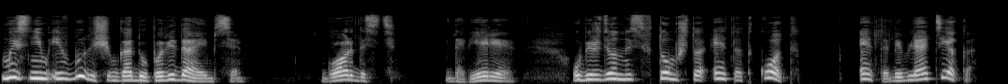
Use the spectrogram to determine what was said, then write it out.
«Мы с ним и в будущем году повидаемся». Гордость, доверие, убежденность в том, что этот кот — это библиотека —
